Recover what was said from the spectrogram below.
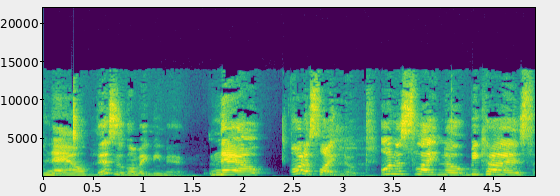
now This is gonna make me mad. now On a slight note. On a slight note, because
